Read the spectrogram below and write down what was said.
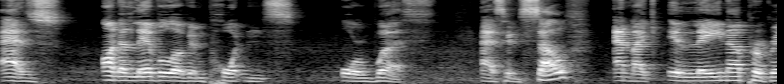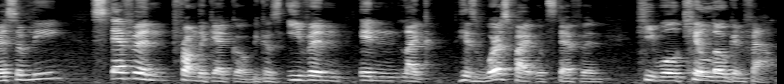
as on a level of importance or worth as himself and like Elena progressively. Stefan from the get go, because even in like his worst fight with Stefan, he will kill Logan Fell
